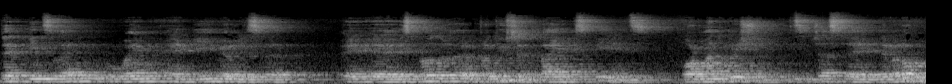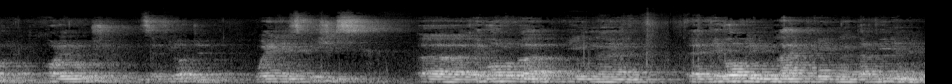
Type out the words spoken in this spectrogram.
that means learning when a behavior is, uh, uh, is produ- uh, produced by experience or maturation. It's just a development or evolution. It's a phylogeny. When a species uh, evolve uh, in uh, evolving like in Darwinian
